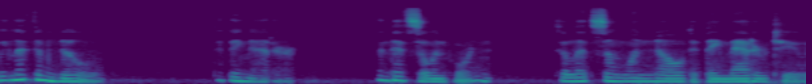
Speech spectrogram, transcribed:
We let them know that they matter. And that's so important to let someone know that they matter too.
